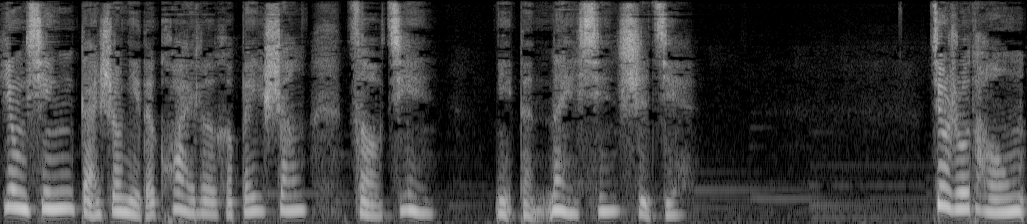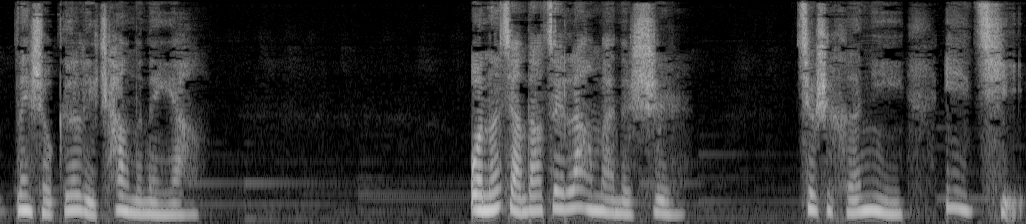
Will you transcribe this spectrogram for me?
用心感受你的快乐和悲伤，走进你的内心世界。就如同那首歌里唱的那样，我能想到最浪漫的事，就是和你一起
